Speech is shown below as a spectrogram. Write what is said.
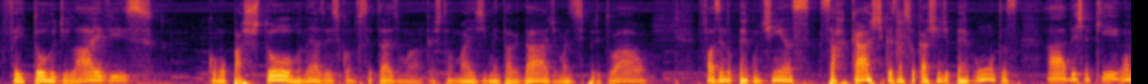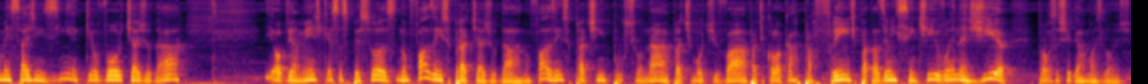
feitor de lives, como pastor, né? Às vezes quando você traz uma questão mais de mentalidade, mais espiritual, fazendo perguntinhas sarcásticas na sua caixinha de perguntas. Ah, deixa aqui uma mensagenzinha que eu vou te ajudar. E obviamente que essas pessoas não fazem isso para te ajudar, não fazem isso para te impulsionar, para te motivar, para te colocar para frente, para trazer um incentivo, uma energia para você chegar mais longe.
